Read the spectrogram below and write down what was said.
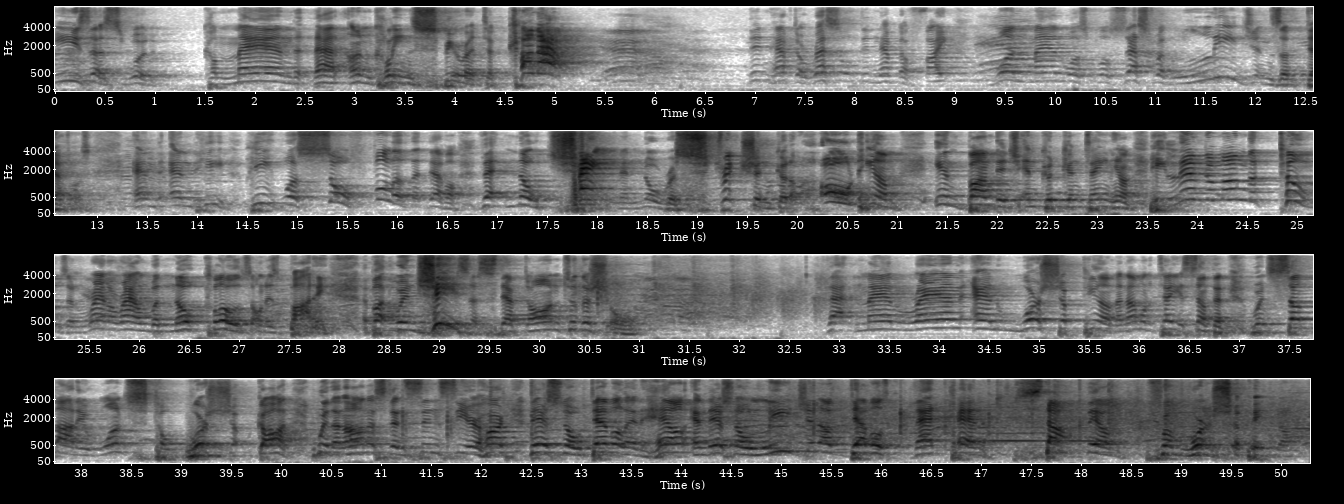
Jesus would command that unclean spirit to come out. Didn't have to wrestle, didn't have to fight. One man was possessed with legions of devils. And, and he, he was so full of the devil that no chain and no restriction could hold him in bondage and could contain him. He lived among the tombs and ran around with no clothes on his body. But when Jesus stepped onto the shore, that man ran and worshiped him. And I'm going to tell you something. When somebody wants to worship God with an honest and sincere heart, there's no devil in hell and there's no legion of devils that can stop them from worshiping God.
